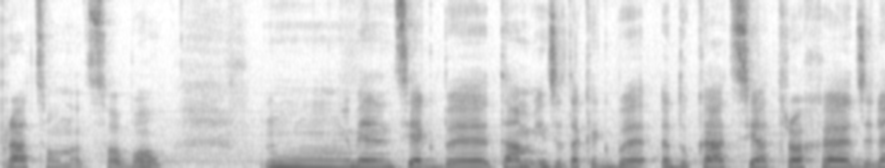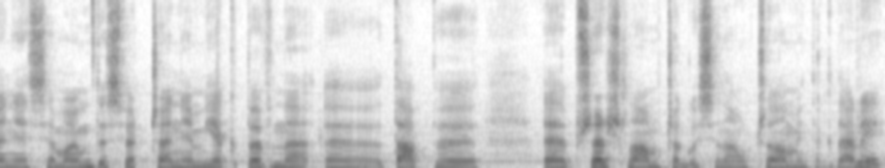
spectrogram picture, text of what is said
pracą nad sobą. Mm, Więc jakby tam idzie tak jakby edukacja, trochę dzielenie się moim doświadczeniem, jak pewne e, etapy przeszłam, czego się nauczyłam i tak dalej.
